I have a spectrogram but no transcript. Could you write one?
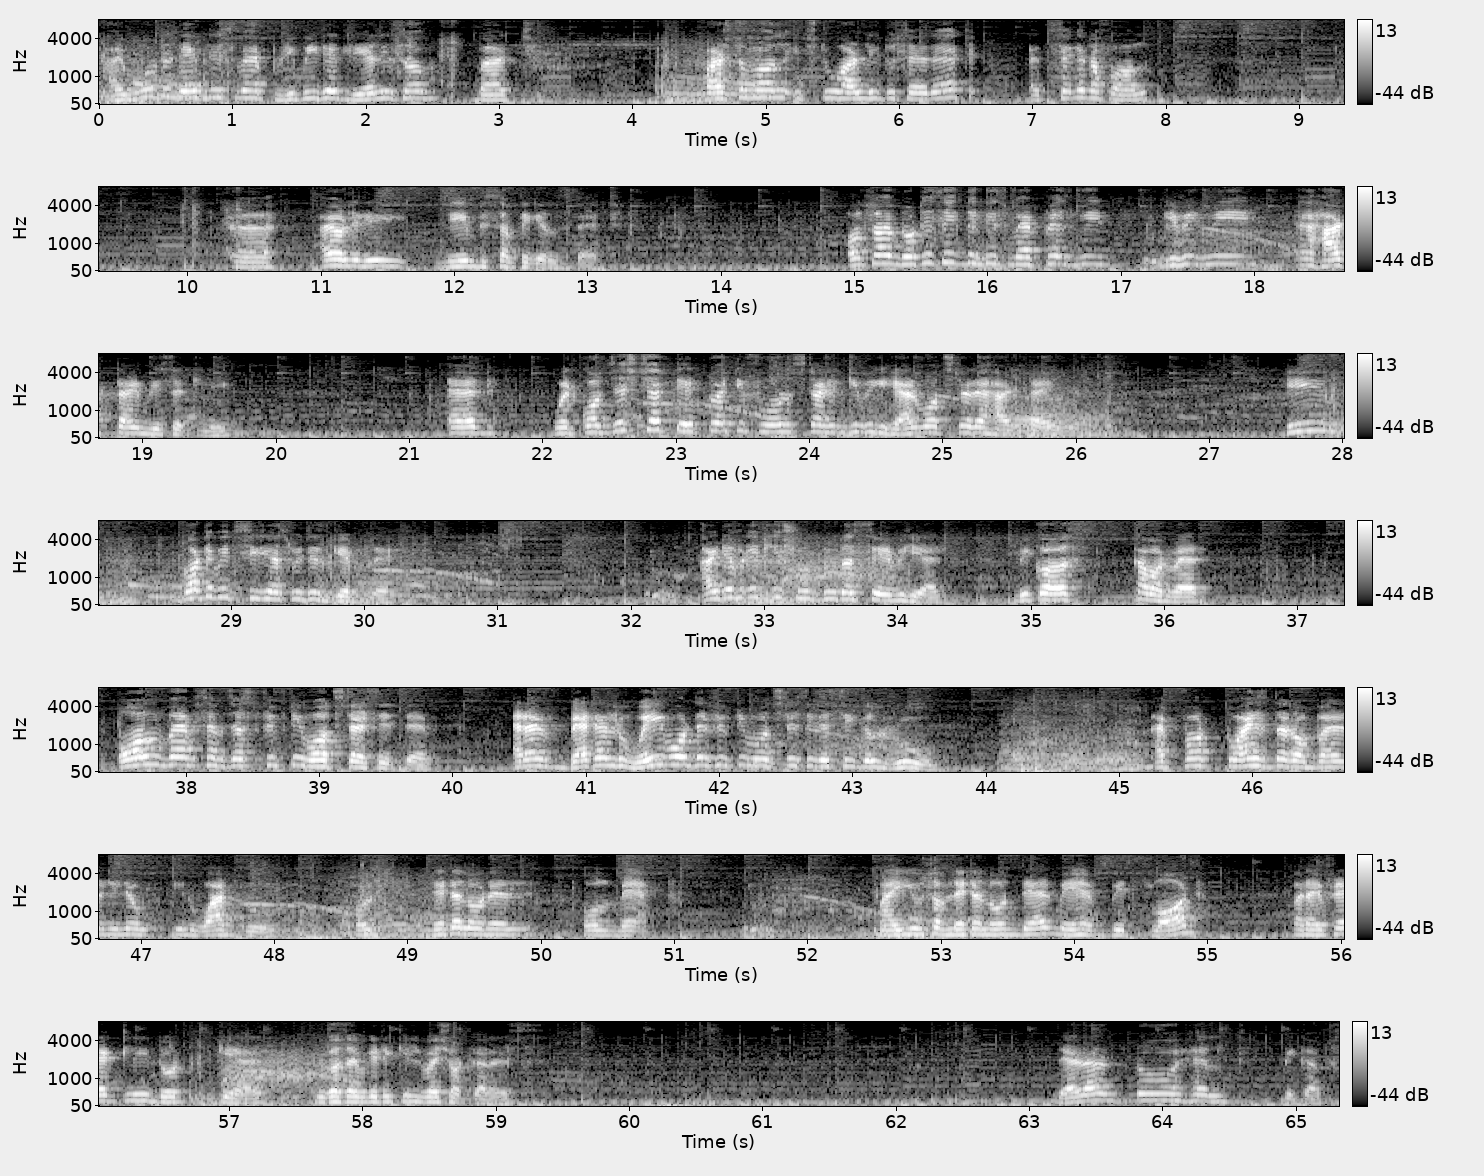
I would name this map Repeated Realism, but first of all, it's too early to say that, and second of all, uh, I already named something else that. Also, I'm noticing that this map has been giving me a hard time recently. And when Congestion 1024 started giving Hell Monster a hard time, he got a bit serious with his gameplay. I definitely should do the same here because, come on man, all maps have just 50 monsters in them and I've battled way more than 50 monsters in a single room. I fought twice the robber in, a, in one room, or let alone a whole map. My use of let alone there may have been flawed, but I frankly don't care because I'm getting killed by shotgunners. There are no health pickups.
